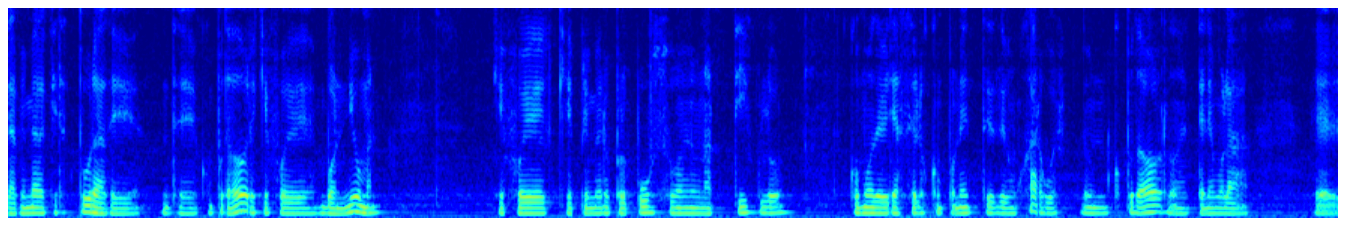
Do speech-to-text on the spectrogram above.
la primera arquitectura de, de, computadores, que fue von Neumann, que fue el que primero propuso en un artículo cómo deberían ser los componentes de un hardware, de un computador, donde tenemos la, el,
